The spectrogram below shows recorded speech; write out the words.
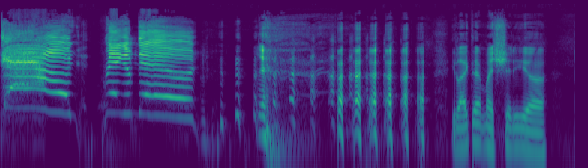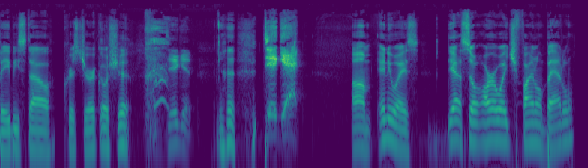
down. Bring him down. you like that? My shitty uh, baby style Chris Jericho shit. Dig it. dig it. Um. Anyways, yeah. So ROH Final Battle.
